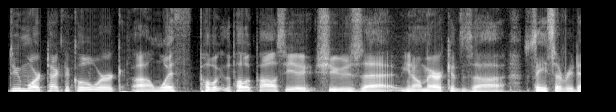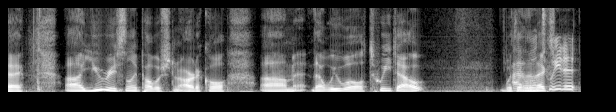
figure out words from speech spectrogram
do more technical work um, with public the public policy issues that you know Americans uh, face every day. Uh, you recently published an article um, that we will tweet out within I the will next tweet it.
